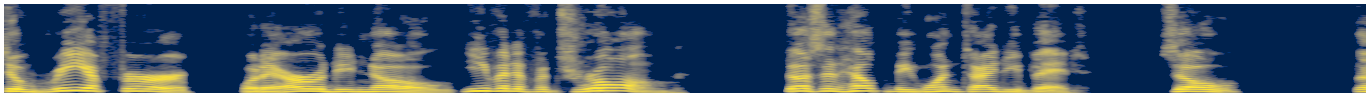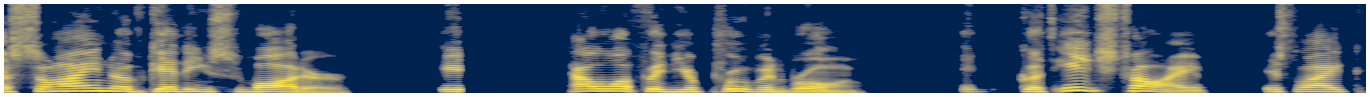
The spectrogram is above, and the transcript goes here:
to reaffirm what I already know, even if it's wrong, doesn't help me one tiny bit. So the sign of getting smarter is how often you're proven wrong. Because each time it's like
